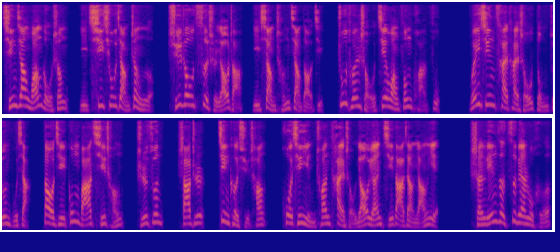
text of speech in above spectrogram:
秦将王苟生以七丘将镇恶，徐州刺史姚长以相丞将道济，诸屯守皆望封款赋。唯新蔡太守董尊不下，道济攻拔其城，执尊杀之。进克许昌，获秦颍川太守姚元及大将杨业。沈林子自便入河。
